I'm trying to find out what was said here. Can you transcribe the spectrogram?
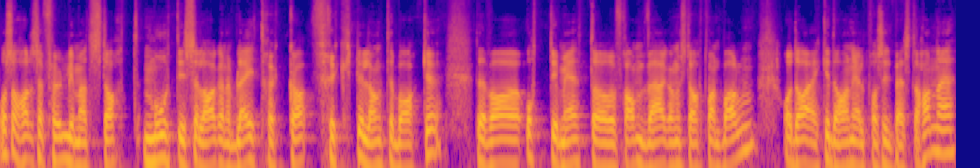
Og så har det selvfølgelig med at Start mot disse lagene ble trøkka fryktelig langt tilbake. Det var 80 meter fram hver gang Start vant ballen, og da er ikke Daniel på sitt beste. Han er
